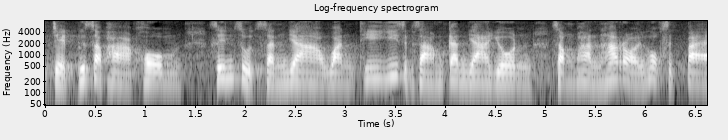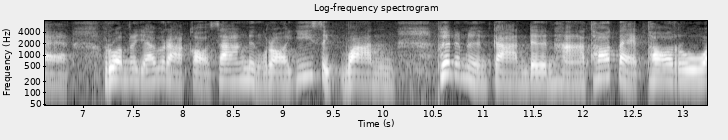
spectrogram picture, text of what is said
27 พฤษภาคม สิ้นสุดสัญญาวันที่ 23 กันยายน 2568 รวมระยะเวลาก่อสร้าง 120 วัน เพื่อดำเนินการเดินหาท่อแตกท่อรั่ว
